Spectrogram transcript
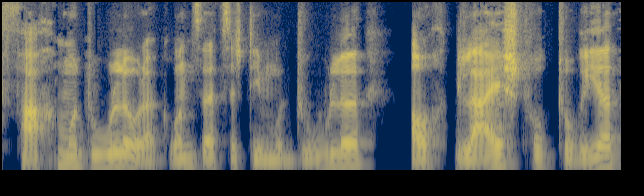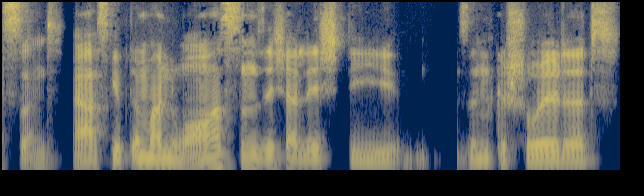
Fachmodule oder grundsätzlich die Module auch gleich strukturiert sind. Ja, es gibt immer Nuancen sicherlich, die sind geschuldet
